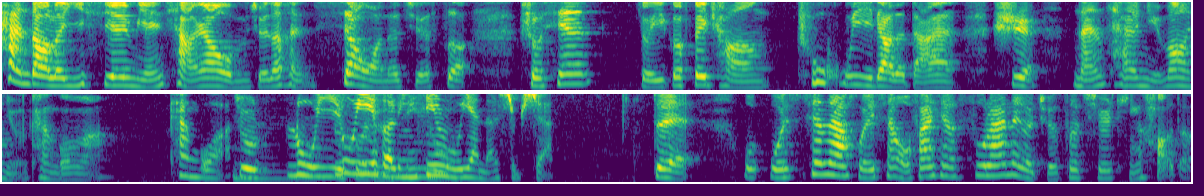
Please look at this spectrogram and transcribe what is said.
看到了一些勉强让我们觉得很向往的角色。首先有一个非常出乎意料的答案是男才女貌，你们看过吗？看过，就陆毅、陆毅和林心如演的，是不是？对我，我现在回想，我发现苏拉那个角色其实挺好的，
